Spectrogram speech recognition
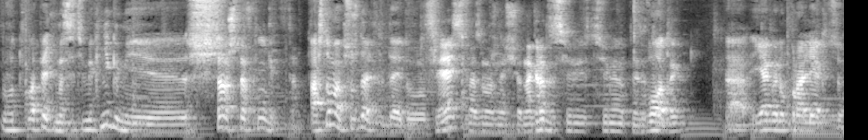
вот опять мы с этими книгами... Что, что в книге там? А что мы обсуждали до этого? Связь, возможно, еще. Награда за сиюминутный Вот. Я говорю про лекцию.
